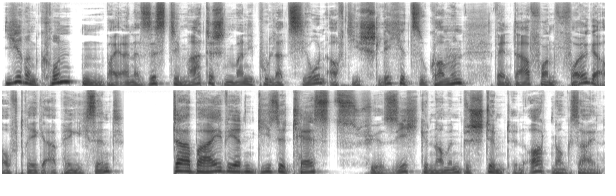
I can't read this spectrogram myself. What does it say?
ihren Kunden bei einer systematischen Manipulation auf die Schliche zu kommen, wenn davon Folgeaufträge abhängig sind? Dabei werden diese Tests für sich genommen bestimmt in Ordnung sein.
